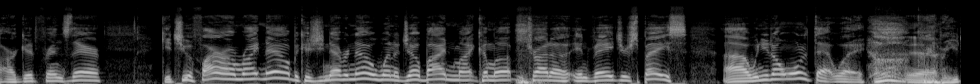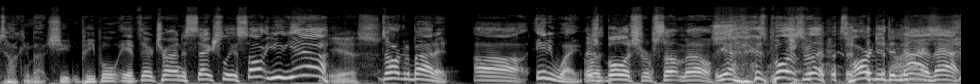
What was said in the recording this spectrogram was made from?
our good friends there. Get you a firearm right now because you never know when a Joe Biden might come up and try to invade your space uh, when you don't want it that way. Graham, are you talking about shooting people? If they're trying to sexually assault you, yeah. Yes. I'm talking about it. Uh, anyway, There's a- bullets from something else. yeah, there's bullets for that. It's hard to deny that.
